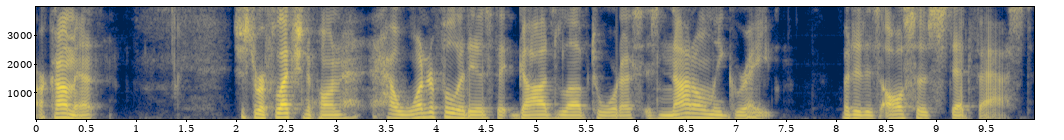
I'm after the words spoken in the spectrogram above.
Our comment just a reflection upon how wonderful it is that God's love toward us is not only great, but it is also steadfast.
